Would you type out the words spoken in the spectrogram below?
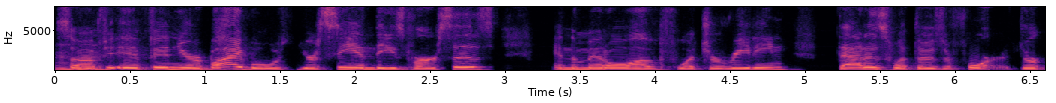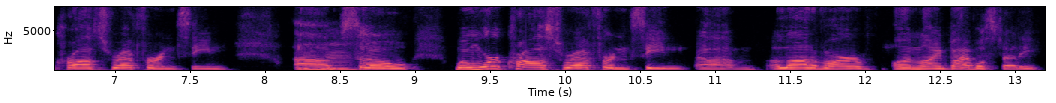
So, if, if in your Bible you're seeing these verses in the middle of what you're reading, that is what those are for. They're cross referencing. Um, Mhm. So when we're cross referencing um, a lot of our online Bible study,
